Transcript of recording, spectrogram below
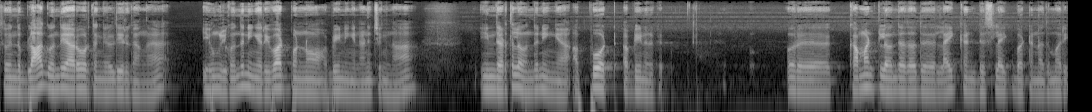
ஸோ இந்த பிளாக் வந்து யாரோ ஒருத்தங்க எழுதியிருக்காங்க. இவங்களுக்கு வந்து நீங்கள் ரிவார்ட் பண்ணோம் அப்படின்னு நீங்கள் நினச்சிங்கன்னா இந்த இடத்துல வந்து நீங்கள் அப்போர்ட் அப்படின்னு இருக்குது ஒரு கமெண்ட்டில் வந்து அதாவது லைக் அண்ட் டிஸ்லைக் பட்டன் அது மாதிரி.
